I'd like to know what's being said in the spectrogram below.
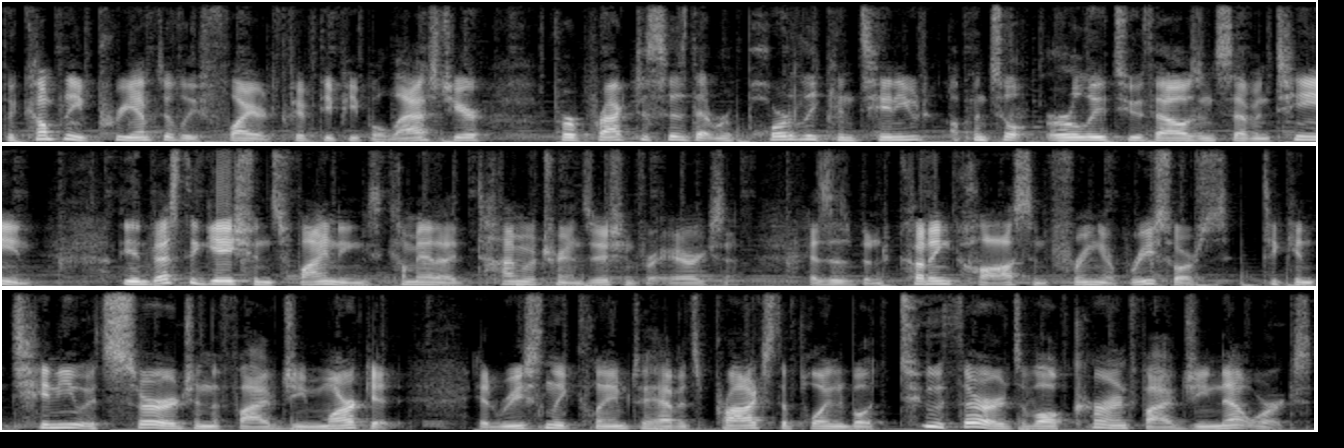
The company preemptively fired 50 people last year for practices that reportedly continued up until early 2017. The investigation's findings come at a time of transition for Ericsson, as it has been cutting costs and freeing up resources to continue its surge in the 5G market. It recently claimed to have its products deployed in about two thirds of all current 5G networks.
